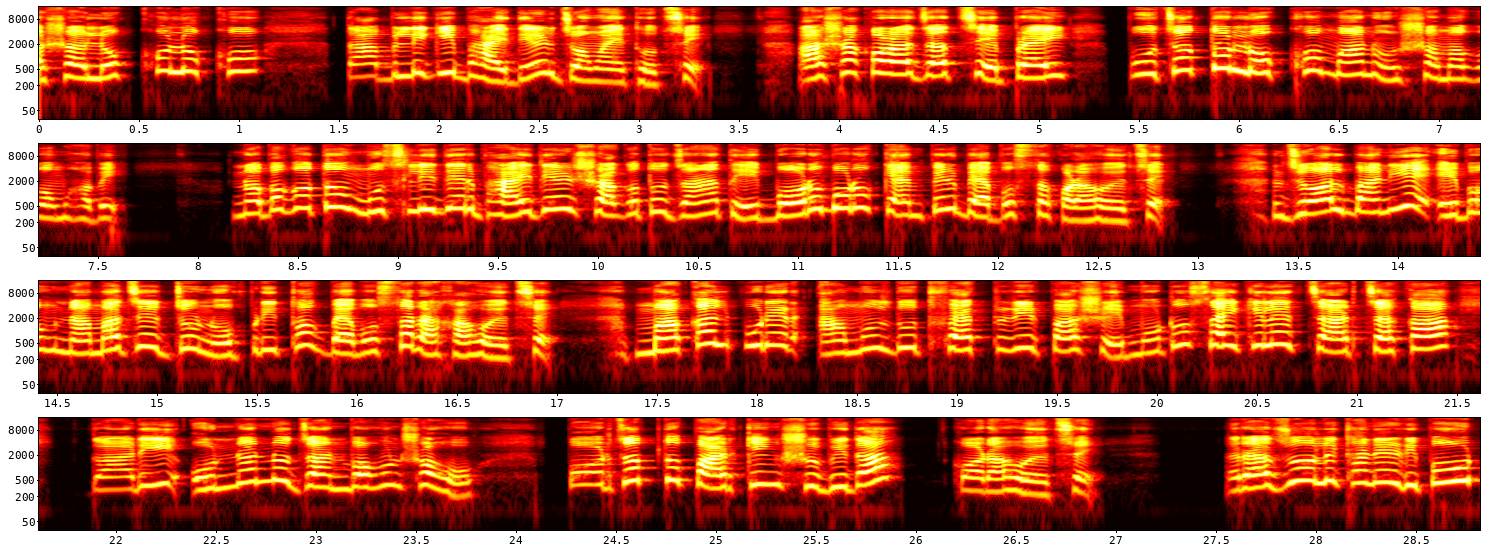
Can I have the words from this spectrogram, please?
আসা লক্ষ লক্ষ তাবলিগি ভাইদের জমায়েত হচ্ছে। আশা করা যাচ্ছে প্রায় পঁচাত্তর লক্ষ মানুষ সমাগম হবে। নবাগত মুসলিদের ভাইদের স্বাগত জানাতে বড় বড় ক্যাম্পের ব্যবস্থা করা হয়েছে। জল বানিয়ে এবং নামাজের জন্য পৃথক ব্যবস্থা রাখা হয়েছে। মাকালপুরের আমুল দুধ ফ্যাক্টরির পাশে মোটরসাইকেলের চার চাকা, গাড়ি, অন্যান্য যানবাহন সহ পর্যাপ্ত পার্কিং সুবিধা করা হয়েছে। রাজু আলী খানের রিপোর্ট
